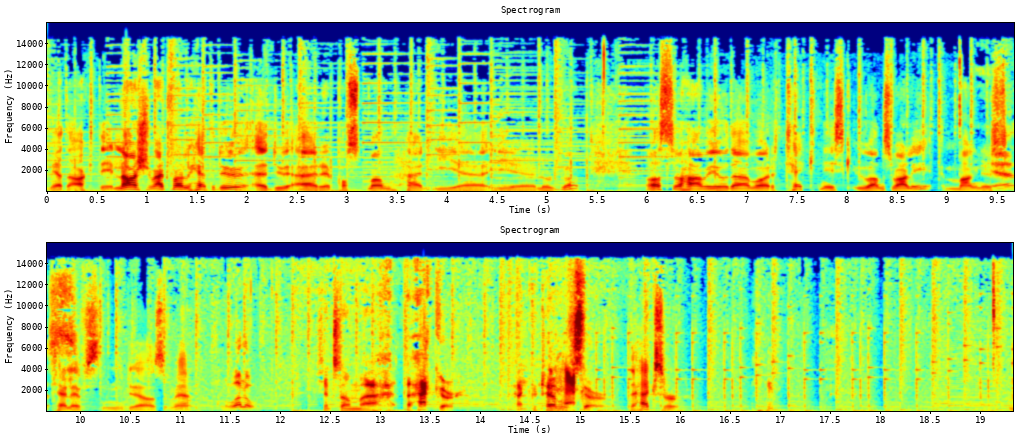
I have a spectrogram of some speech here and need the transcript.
metaaktig. Lars, i hvert fall heter du. Eh, Du er postmann her i, eh, i Lolbua. Og så har vi jo da vår teknisk uansvarlig, Magnus Yes. Tellefsen. Du er også med. Hallo, hallo. Kjent som uh, The Hacker. Hacker Tellefsen. The Hacker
